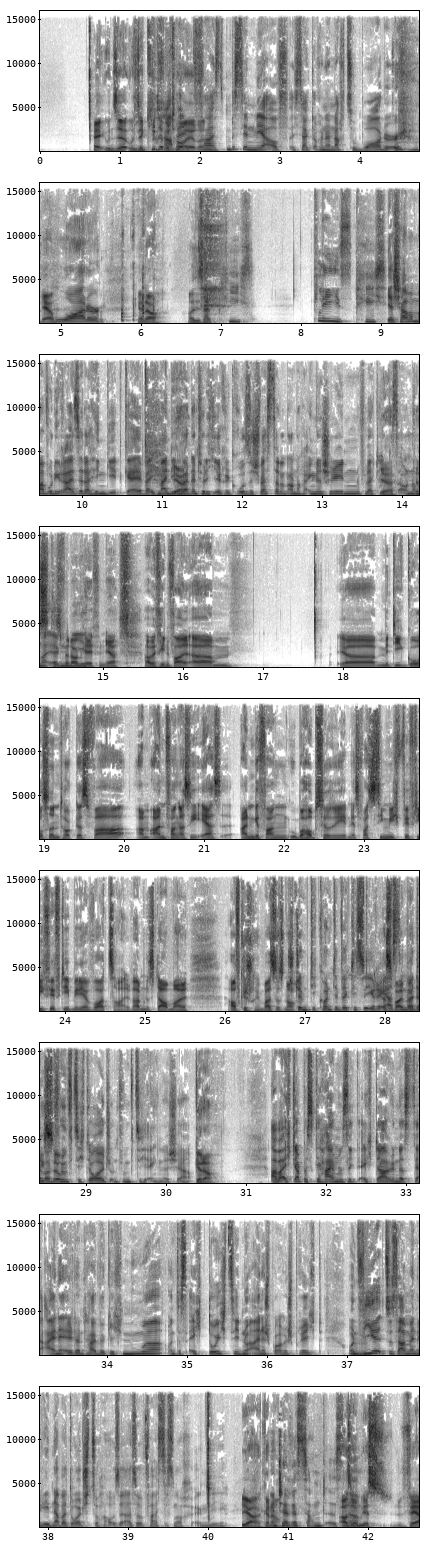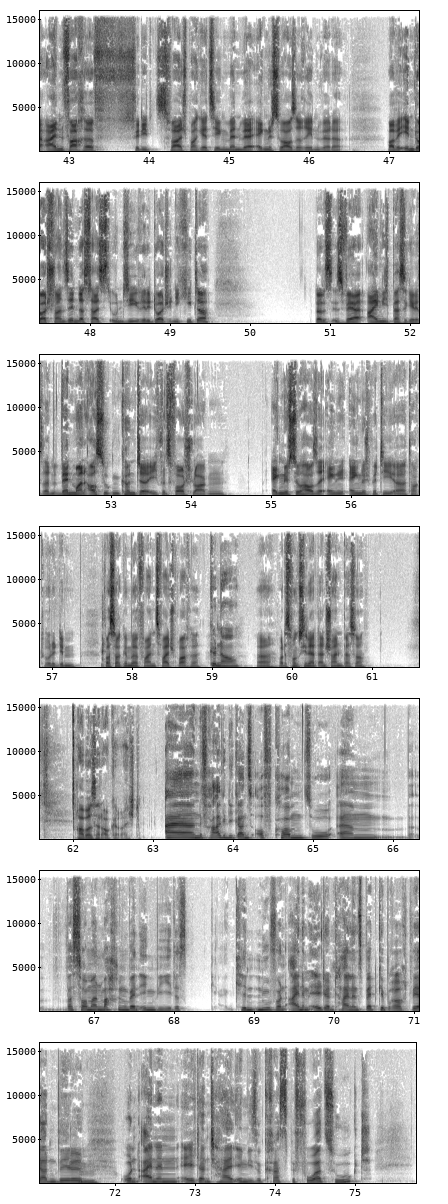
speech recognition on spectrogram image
Äh, unsere unsere die krabbelt Kita-Betreuerin. fast ein bisschen mehr auf, ich sag auch in der Nacht zu Water. Ja, Water. genau. Und sie sagt, please. Please. Please. Ja, schauen wir mal, wo die Reise dahin geht, gell? Weil ich meine, die Ja. hört natürlich ihre große Schwester dann auch noch Englisch reden. Vielleicht hat Ja, das auch nochmal das, das irgendwie. wird auch helfen, ja. Aber auf jeden Fall, ähm, ja, mit die großen Tochter, das war am Anfang, als sie erst angefangen überhaupt zu reden, es war ziemlich 50-50 mit der Wortzahl. Wir haben das da mal aufgeschrieben, weißt du es noch? Stimmt, die konnte wirklich so ihre Das ersten war Wörter waren so. 50 Deutsch und 50 Englisch, ja. Genau. Aber ich glaube, das Geheimnis liegt echt darin, dass der eine Elternteil wirklich nur und das echt durchzieht, nur eine Sprache spricht. Und Mhm. wir zusammen reden aber Deutsch zu Hause. Also falls das noch irgendwie Ja, genau. interessant ist. Also ne? es wäre einfacher für die zweisprachige Erziehung, wenn wir Englisch zu Hause reden würden. Weil wir in Deutschland sind, das heißt, und sie redet Deutsch in die Kita. Das ist- wäre eigentlich besser gewesen. Also wenn man aussuchen könnte, ich würde es vorschlagen, Englisch zu Hause, Engl Englisch mit die äh, Tochter oder dem, was auch immer, für eine Zweitsprache. Genau. Äh, weil das funktioniert anscheinend besser. Aber es hat auch gereicht. Äh, eine Frage, die ganz oft kommt, so, ähm, was soll man machen, wenn irgendwie das Kind nur von einem Elternteil ins Bett gebracht werden will und einen Elternteil irgendwie so krass bevorzugt.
